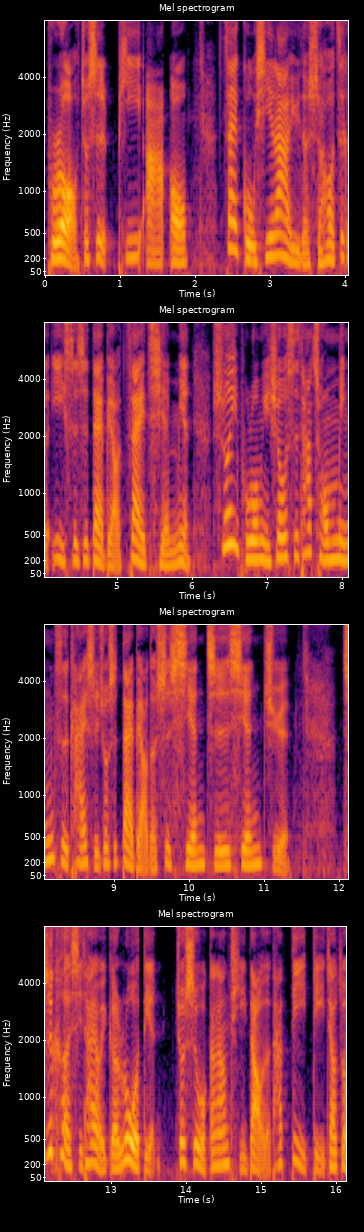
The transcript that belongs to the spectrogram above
pro，就是 P R O，在古希腊语的时候，这个意思是代表在前面，所以普罗米修斯他从名字开始就是代表的是先知先觉。只可惜他有一个弱点，就是我刚刚提到的，他弟弟叫做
